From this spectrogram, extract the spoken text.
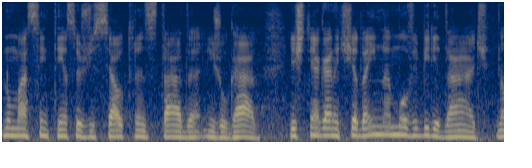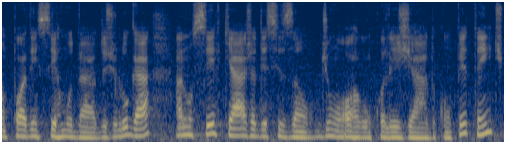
numa sentença judicial transitada em julgado. Eles têm a garantia da inamovibilidade, não podem ser mudados de lugar, a não ser que haja decisão de um órgão colegiado competente,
